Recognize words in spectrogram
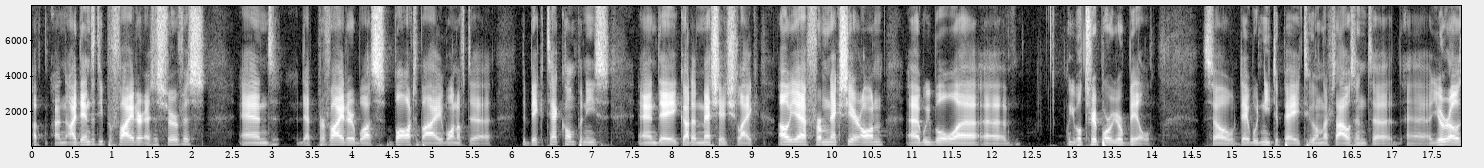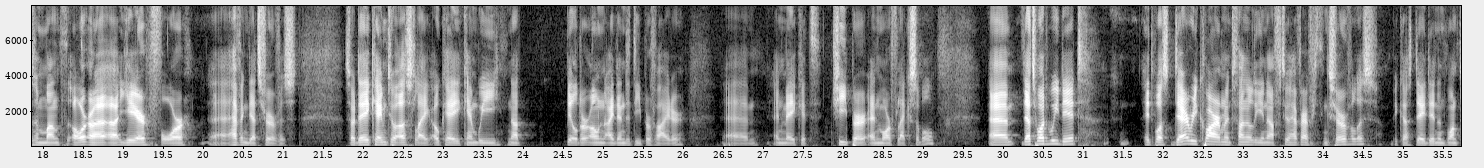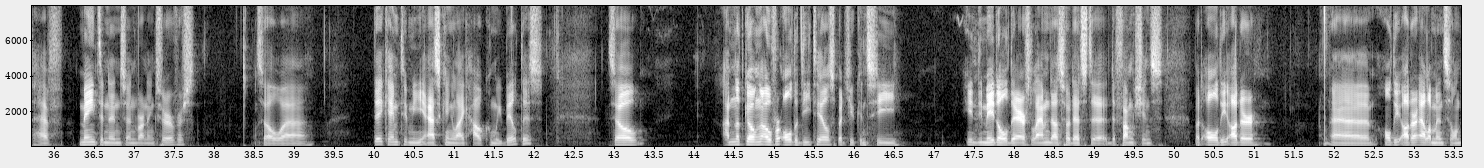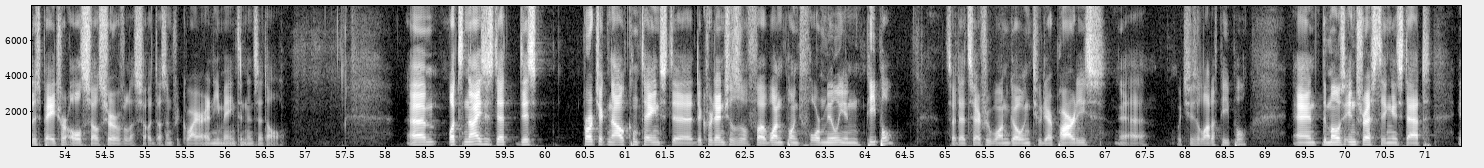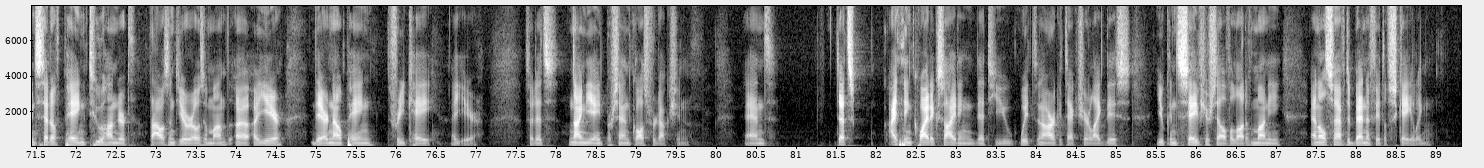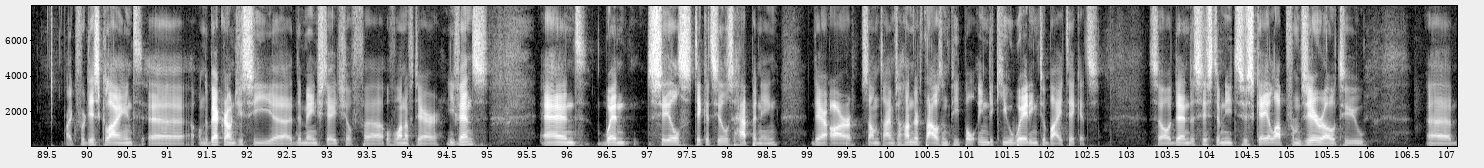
a, an identity provider as a service, and that provider was bought by one of the the big tech companies, and they got a message like, "Oh yeah, from next year on, uh, we will uh, uh, we will triple your bill." So they would need to pay 200,000 uh, uh, euros a month or a year for having that service. So they came to us like, "Okay, can we not build our own identity provider um, and make it cheaper and more flexible?" Um, that's what we did. It was their requirement, funnily enough, to have everything serverless because they didn't want to have maintenance and running servers. So uh, they came to me asking like, how can we build this? So I'm not going over all the details, but you can see in the middle there's Lambda, so that's the, the functions. But all the other uh, all the other elements on this page are also serverless, so it doesn't require any maintenance at all. Um, what's nice is that this project now contains the, the credentials of uh, 1.4 million people. So that's everyone going to their parties, uh, which is a lot of people. And the most interesting is that instead of paying 200,000 euros a month, uh, a year, they are now paying 3K a year. So that's 98% cost reduction. And that's, I think, quite exciting that you, with an architecture like this, you can save yourself a lot of money and also have the benefit of scaling. Like for this client, uh, on the background you see uh, the main stage of, uh, of one of their events. And when sales, ticket sales happening, there are sometimes 100,000 people in the queue waiting to buy tickets. So then the system needs to scale up from zero to uh,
